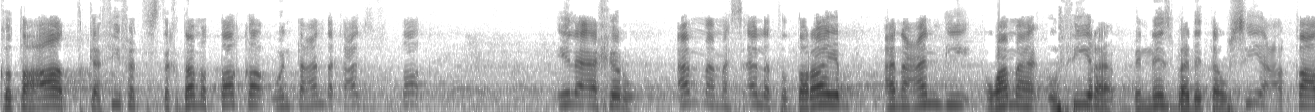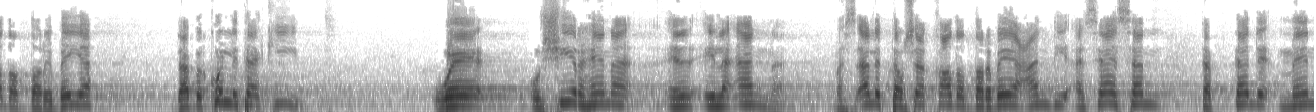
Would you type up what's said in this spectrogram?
قطاعات كثيفة استخدام الطاقة وأنت عندك عجز في الطاقة. إلى آخره. أما مسألة الضرائب أنا عندي وما أثير بالنسبة لتوسيع القاعدة الضريبية ده بكل تأكيد. وأشير هنا إلى أن مسألة توسيع القاعدة الضريبية عندي أساسا تبتدئ من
